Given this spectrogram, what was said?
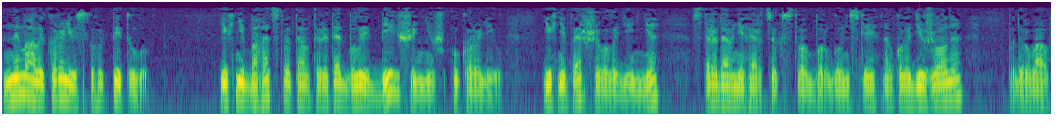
не мали королівського титулу. Їхні багатства та авторитет були більші, ніж у королів. Їхнє перше володіння, стародавнє герцогство Бургунське навколо Діжона, подарував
